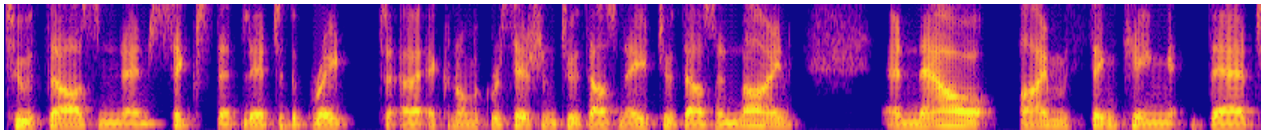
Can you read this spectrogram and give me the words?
2006 that led to the great uh, economic recession 2008 2009 and now i'm thinking that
